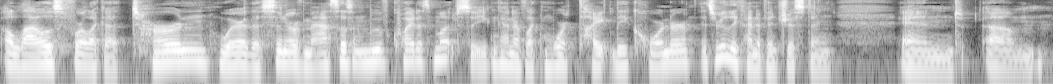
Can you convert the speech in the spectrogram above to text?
allows for like a turn where the center of mass doesn't move quite as much so you can kind of like more tightly corner. It's really kind of interesting. And um,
